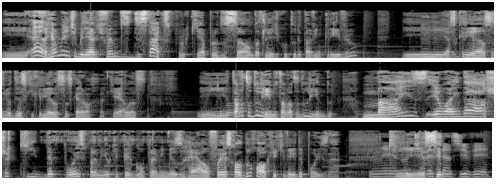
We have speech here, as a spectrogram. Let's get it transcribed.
E é, realmente, Billy Elliot foi um dos destaques, porque a produção da trilha de cultura estava incrível. E uhum. as crianças, meu Deus, que crianças que eram aquelas. e tava tudo lindo, tava tudo lindo. Mas eu ainda acho que depois, para mim, o que pegou para mim mesmo real foi a escola do rock que veio depois, né? É, que não tive esse... chance de ver.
